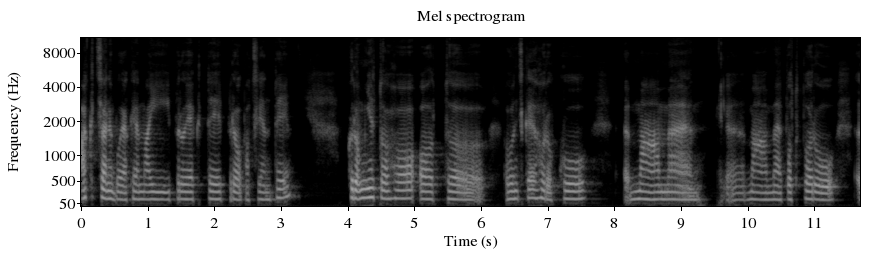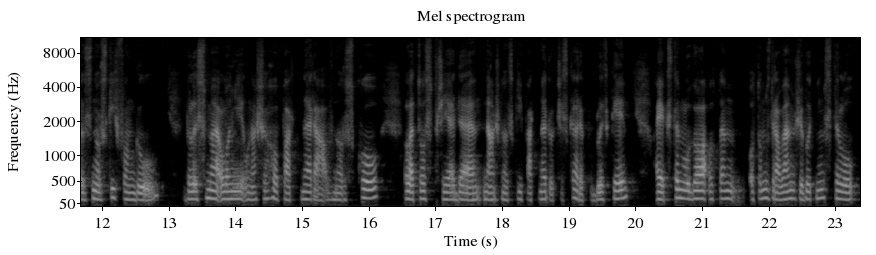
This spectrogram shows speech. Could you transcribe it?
akce nebo jaké mají projekty pro pacienty. Kromě toho od eh, loňského roku máme, eh, máme podporu z norských fondů. Byli jsme loni u našeho partnera v Norsku, letos přijede náš norský partner do České republiky a jak jste mluvila o, ten, o tom zdravém životním stylu,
